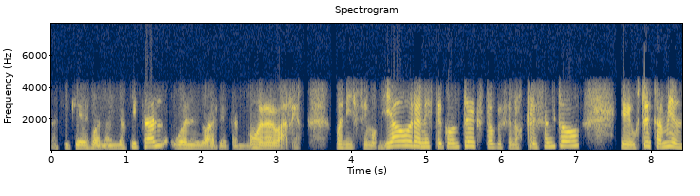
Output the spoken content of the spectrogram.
Así que es bueno, en el hospital o en el barrio también. O en el barrio. Buenísimo. Y ahora en este contexto que se nos presentó, eh, ustedes también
